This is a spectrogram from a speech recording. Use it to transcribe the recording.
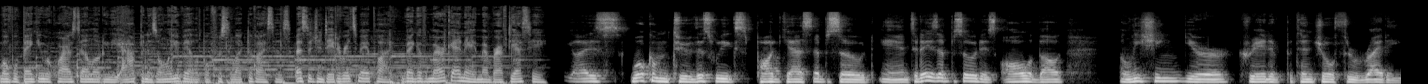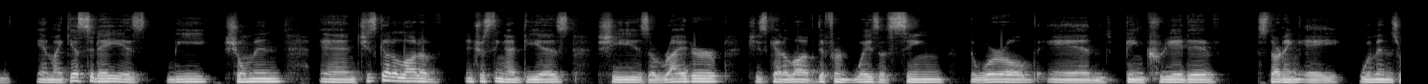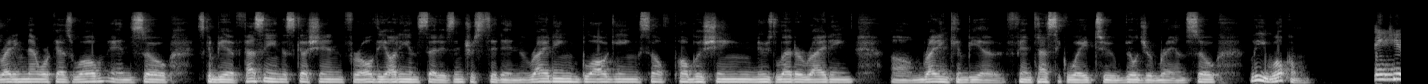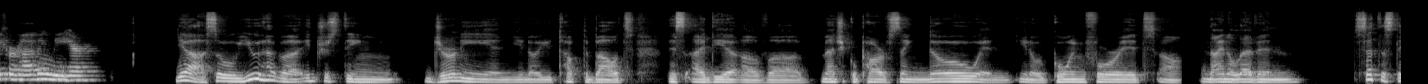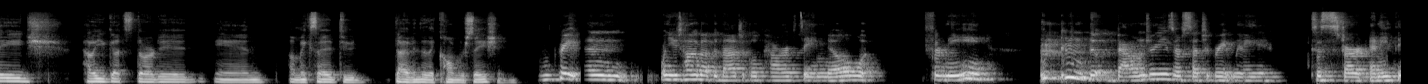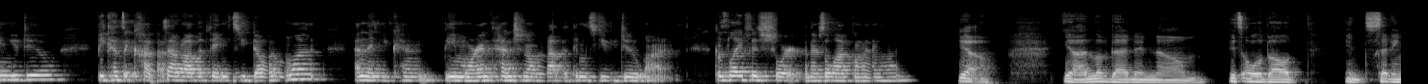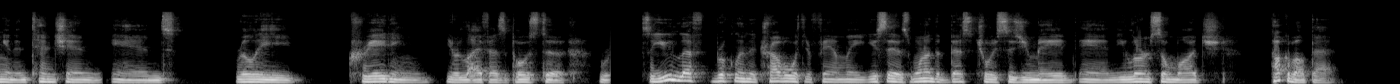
Mobile banking requires downloading the app and is only available for select devices. Message and data rates may apply. Bank of America and a member FDIC. Hey guys, welcome to this week's podcast episode. And today's episode is all about unleashing your creative potential through writing. And my guest today is Leigh Shulman, and she's got a lot of interesting ideas. She's a writer. She's got a lot of different ways of seeing the world and being creative, starting a women's writing network as well. And so it's going to be a fascinating discussion for all the audience that is interested in writing, blogging, self publishing, newsletter writing. Um, writing can be a fantastic way to build your brand. So, Leigh, welcome. Thank you for having me here. Yeah, so you have an interesting journey, and you know, you talked about this idea of uh, magical power of saying no, and you know, going for it. Um, 9/11 set the stage how you got started, and I'm excited to dive into the conversation. Great. And when you talk about the magical power of saying no, for me, the boundaries are such a great way to start anything you do because it cuts out all the things you don't want. And then you can be more intentional about the things you do want because life is short and there's a lot going on. Yeah. Yeah. I love that. And um, it's all about in setting an intention and really creating your life as opposed to so you left Brooklyn to travel with your family. You said it's one of the best choices you made and you learned so much. Talk about that.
